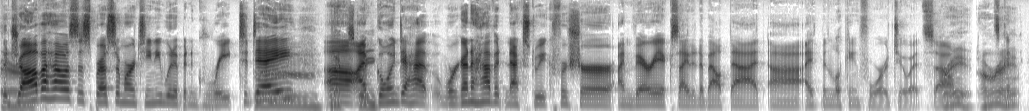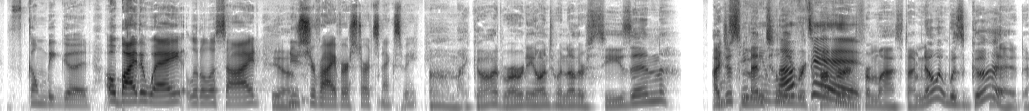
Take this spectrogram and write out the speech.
the. Java House espresso martini would have been great today. Mm, uh, I'm going to have we're gonna have it next week for sure. I'm very excited about that. Uh, I've been looking forward to it. So Great. All it's right. gonna, gonna be good. Oh, by the way, little aside, Yeah. new Survivor starts next week. Oh my god, we're already on to another season. I I just mentally recovered it. from last time. No, it was good.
